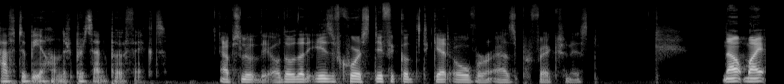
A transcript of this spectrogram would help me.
have to be 100% perfect. Absolutely. Although that is of course difficult to get over as a perfectionist. Now, my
